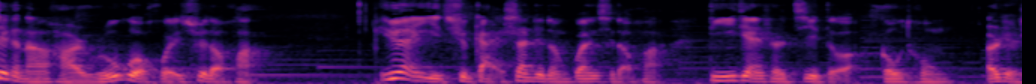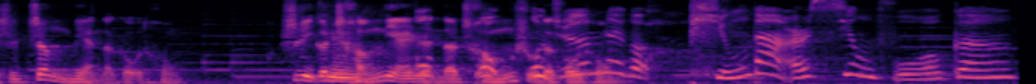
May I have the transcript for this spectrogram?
这个男孩如果回去的话，愿意去改善这段关系的话，第一件事记得沟通，而且是正面的沟通，是一个成年人的成熟的沟通我觉得。那个平淡而幸福跟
